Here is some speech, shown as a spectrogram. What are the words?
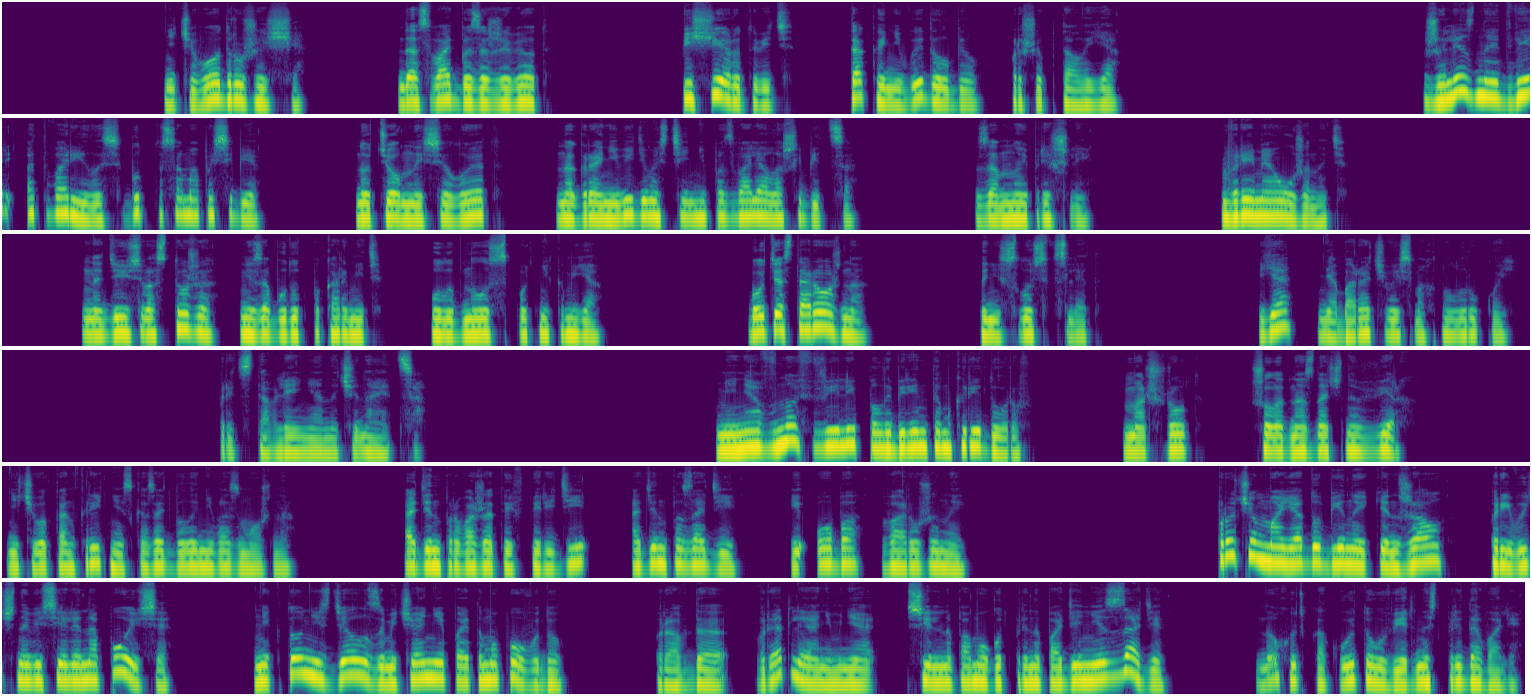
«Ничего, дружище, до свадьбы заживет. Пещеру-то ведь так и не выдолбил», — прошептала я. Железная дверь отворилась, будто сама по себе. Но темный силуэт на грани видимости не позволял ошибиться. За мной пришли. Время ужинать. «Надеюсь, вас тоже не забудут покормить», — улыбнулась спутником я. «Будь осторожна!» — донеслось вслед. Я, не оборачиваясь, махнула рукой. Представление начинается. Меня вновь ввели по лабиринтам коридоров. Маршрут шел однозначно вверх. Ничего конкретнее сказать было невозможно. Один провожатый впереди, один позади, и оба вооружены. Впрочем, моя дубина и кинжал привычно висели на поясе. Никто не сделал замечаний по этому поводу. Правда, вряд ли они мне сильно помогут при нападении сзади, но хоть какую-то уверенность придавали.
